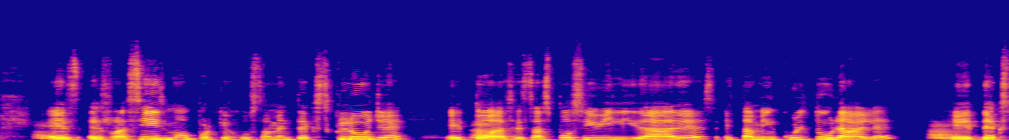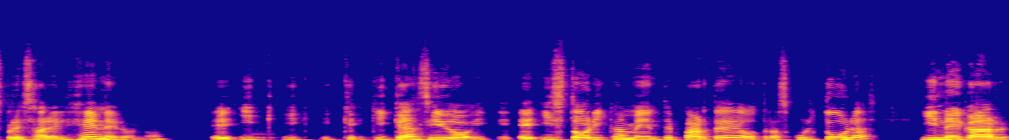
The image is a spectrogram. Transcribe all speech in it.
es, es, racismo porque justamente excluye todas esas posibilidades también culturales de expresar el género, ¿no? y, y, y, que han sido históricamente parte de otras culturas y negar eh,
